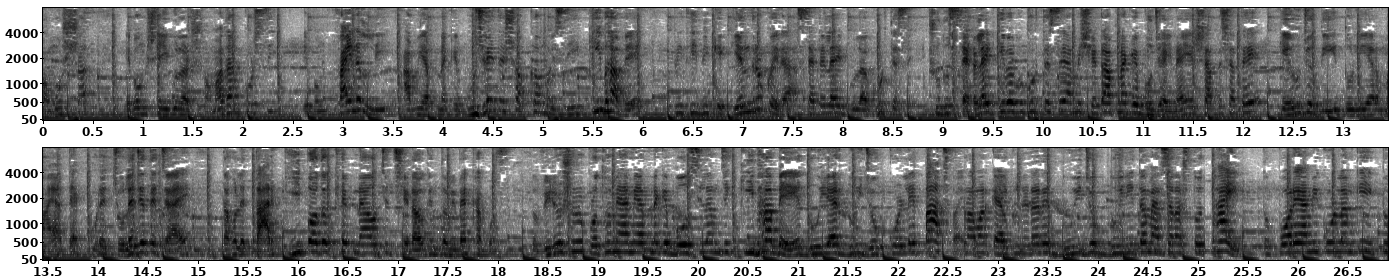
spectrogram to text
সমস্যা এবং সেইগুলার সমাধান করছি এবং ফাইনালি আমি আপনাকে বুঝাইতে সক্ষম হয়েছি কীভাবে পৃথিবীকে কেন্দ্র কইরা স্যাটেলাইটগুলা ঘুরতেছে। শুধু স্যাটেলাইট কীভাবে ঘুরতেছে আমি সেটা আপনাকে বুঝাই না এর সাথে সাথে কেউ যদি দুনিয়ার মায়া ত্যাগ করে চলে যেতে চায়, তাহলে তার কি পদক্ষেপ নেওয়া উচিত সেটাও কিন্তু আমি ব্যাখ্যা করছি। তো ভিডিও শুরু প্রথমে আমি আপনাকে বলছিলাম যে কীভাবে দুই আর দুই যোগ করলে পাঁচ হয়। আমার ক্যালকুলেটারে দুই যোগ দুই দিতাম অ্যান্সার আসতো ফাইভ তো পরে আমি করলাম কি, একটু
